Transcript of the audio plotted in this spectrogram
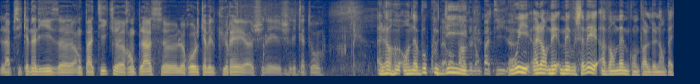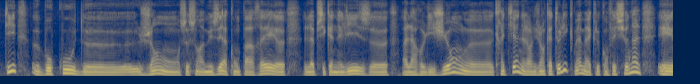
la psychanalyse empathique remplace le rôle qu'avait le curé chez les, chez les cathos? Alors, on a beaucoup dit. On parle de l'empathie. Oui, alors, mais, mais, vous savez, avant même qu'on parle de l'empathie, euh, beaucoup de gens se sont amusés à comparer euh, la psychanalyse euh, à la religion chrétienne, à la religion catholique même, avec le confessionnal, et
